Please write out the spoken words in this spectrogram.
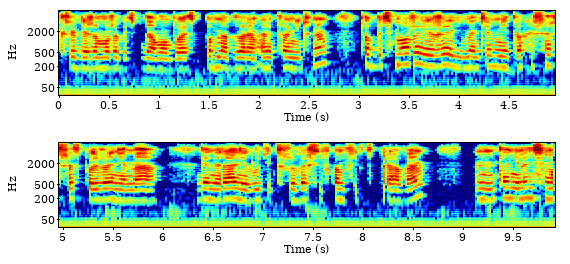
trybie, że może być w domu, bo jest pod nadzorem elektronicznym, to być może jeżeli będziemy mieli trochę szersze spojrzenie na generalnie ludzi, którzy weszli w konflikt z prawem, to nie będziemy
